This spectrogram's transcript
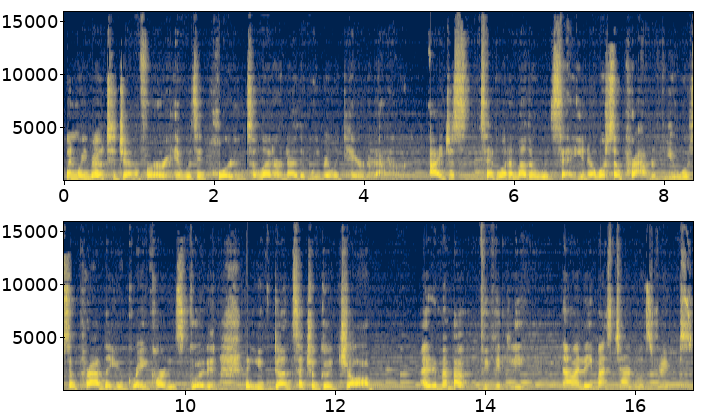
When we wrote to Jennifer, it was important to let her know that we really cared about her. I just said what a mother would say. You know, we're so proud of you. We're so proud that your grade card is good and that you've done such a good job. I remember vividly our neighbor's child was raped.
